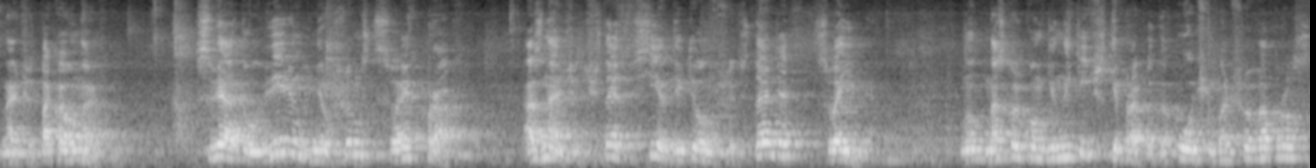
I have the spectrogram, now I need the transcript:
значит, пока он альфа, свято уверен в нерушимости своих прав, а значит, считает всех детенышей в стаде своими. Ну, насколько он генетически прав, это очень большой вопрос,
